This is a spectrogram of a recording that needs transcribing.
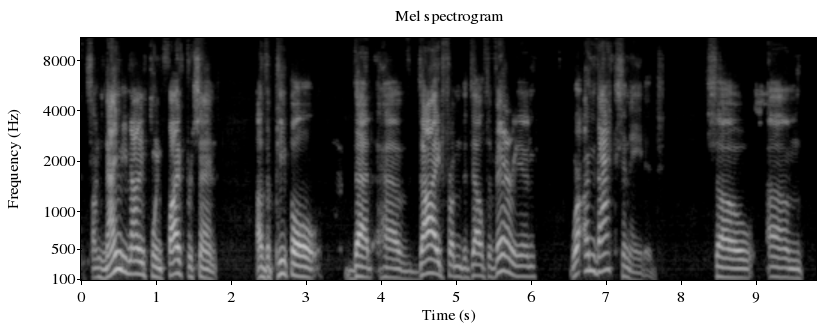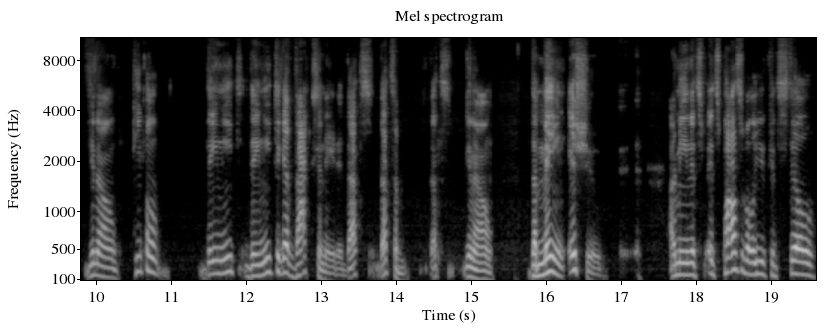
it's like ninety nine point five percent of the people that have died from the Delta variant were unvaccinated. So um, you know, people they need they need to get vaccinated. That's that's a that's you know the main issue. I mean, it's it's possible you could still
